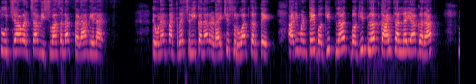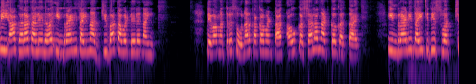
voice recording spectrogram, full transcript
तुझ्यावरच्या विश्वासाला तडा गेलाय. तेवढ्यात मात्र श्रीकला रडायची सुरुवात करते आणि म्हणते बघितलं बघितलं काय चाललंय या घरात? मी या घरात आलेलं इंद्रायणी ताईंना अजिबात आवडलेलं नाही. तेव्हा मात्र सोनार काका म्हणतात अहो कशाला नाटकं करताय? इंद्रायणी ताई किती स्वच्छ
